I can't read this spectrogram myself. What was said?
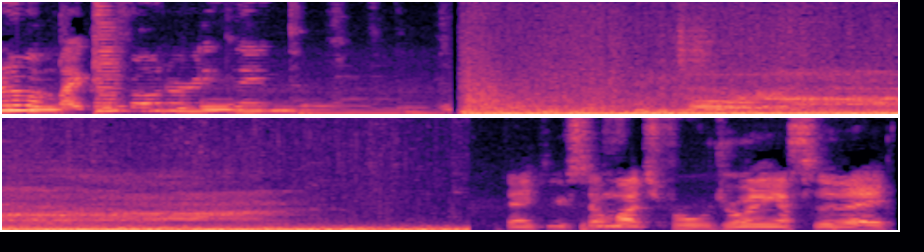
you don't have a microphone or anything? Thank you so much for joining us today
